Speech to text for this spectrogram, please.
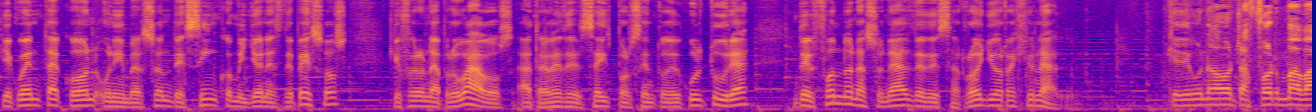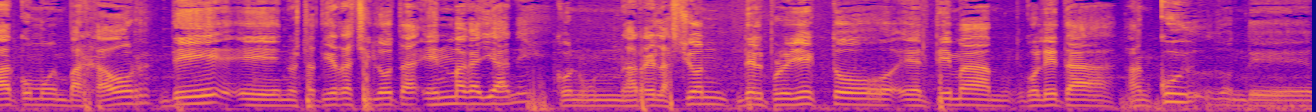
que cuenta con una inversión de 5 millones de pesos que fueron aprobados a través del 6% de cultura del Fondo Nacional de Desarrollo Regional. Que de una u otra forma va como embajador de eh, nuestra tierra chilota en Magallanes, con una relación del proyecto, el tema Goleta Ancud, donde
